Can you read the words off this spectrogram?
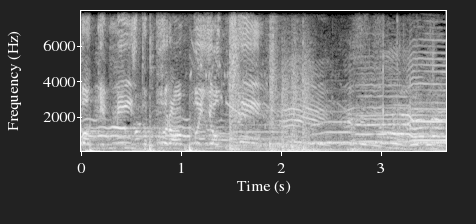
fuck it means to put on for your team.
